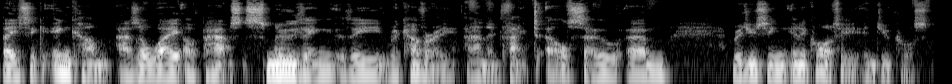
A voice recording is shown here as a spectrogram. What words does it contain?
basic income as a way of perhaps smoothing the recovery and, in fact, also um, reducing inequality in due course?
